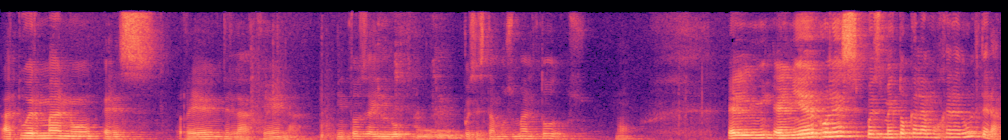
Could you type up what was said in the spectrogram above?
a tu hermano, eres rehén de la ajena. Y entonces ahí digo, pues estamos mal todos. ¿no? El, el, miércoles, pues me toca la mujer adúltera.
